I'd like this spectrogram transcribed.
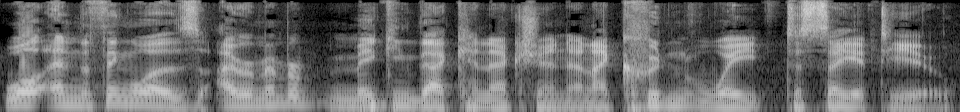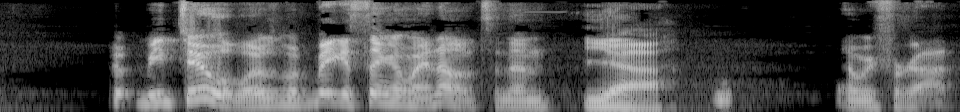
Well, and the thing was, I remember making that connection, and I couldn't wait to say it to you. Me too. It was the biggest thing on my notes, and then Yeah, and we forgot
